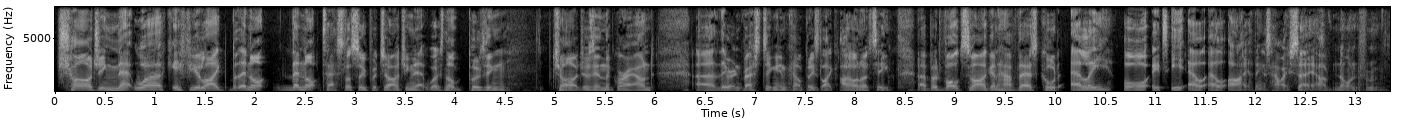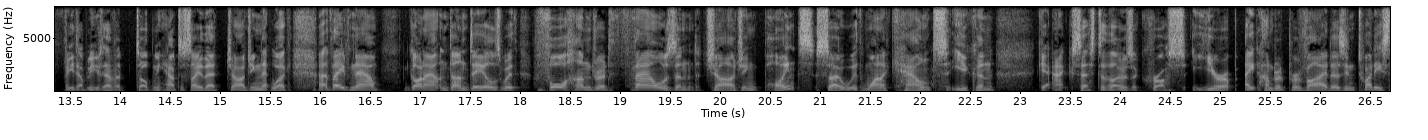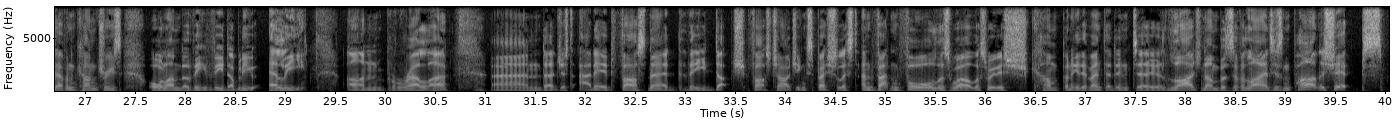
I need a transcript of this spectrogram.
charging network, if you like, but they're not they're not Tesla supercharging networks, not putting chargers in the ground. Uh, they're investing in companies like Ionity. Uh, but Volkswagen have theirs called Elli, or it's E L L I. I think that's how I say it. I've, no one from VW has ever told me how to say their charging network. Uh, they've now gone out and done deals with 400,000 charging points. So with one account, you can get access to those across Europe. 800 providers in 27 countries, all under the VW Elli umbrella. And uh, just added Fastned, the Dutch fast charging specialist and Vattenfall as well, the Swedish company. They've entered into large numbers of alliances and partnerships,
